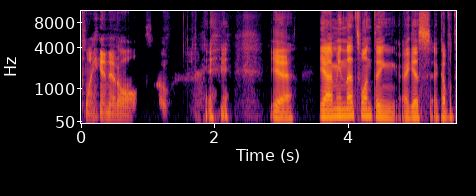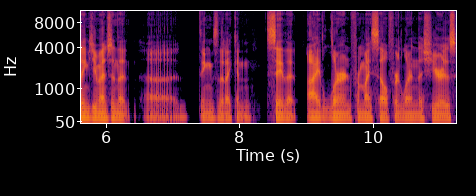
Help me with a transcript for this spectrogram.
playing at all. So yeah. Yeah, I mean that's one thing. I guess a couple things you mentioned that uh, things that I can say that I learned from myself or learned this year is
